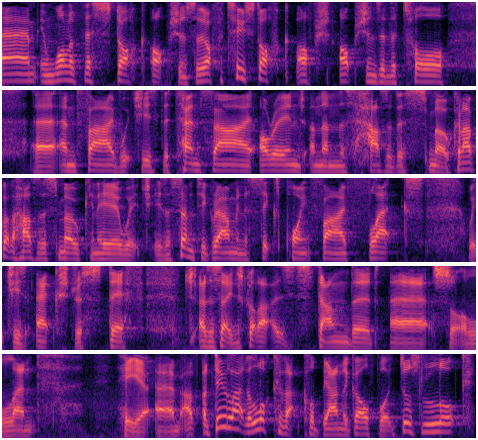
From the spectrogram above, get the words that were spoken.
um, in one of the stock options. So they offer two stock op options in the Tour uh, M5, which is the Tensei Orange, and then this HZRDUS Smoke. And I've got the HZRDUS Smoke in here, which is a 70 gram in a 6.5 flex, which is extra stiff. As I say, just got that standard uh, sort of length here. Um, I, I do like the look of that club behind the golf ball. It does look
